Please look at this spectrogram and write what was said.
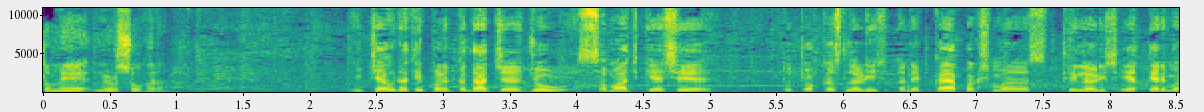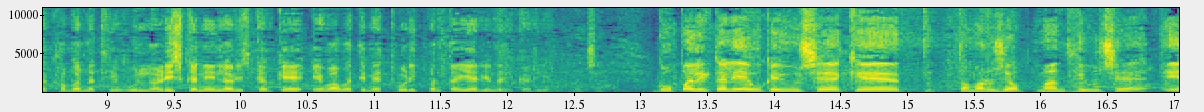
તમે લડશો ખરા? વિચાર્યું નથી પણ કદાચ જો સમાજ કહે છે તો ચોક્કસ લડીશ અને કયા પક્ષમાંથી લડીશ એ અત્યારે મને ખબર નથી. હું લડીશ કે નહીં લડીશ કેમ કે એ બાબતે મેં થોડીક પણ તૈયારી નથી કરી. ગોપાલ ઇટાલીએ એવું કહ્યું છે કે તમારું જે અપમાન થયું છે એ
